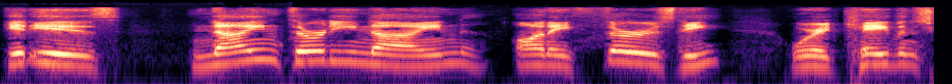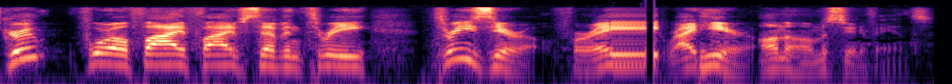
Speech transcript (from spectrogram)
It is 9:39 on a Thursday. We're at Cavens Group 405-573-30 for eight right here on the home of Sooner fans.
